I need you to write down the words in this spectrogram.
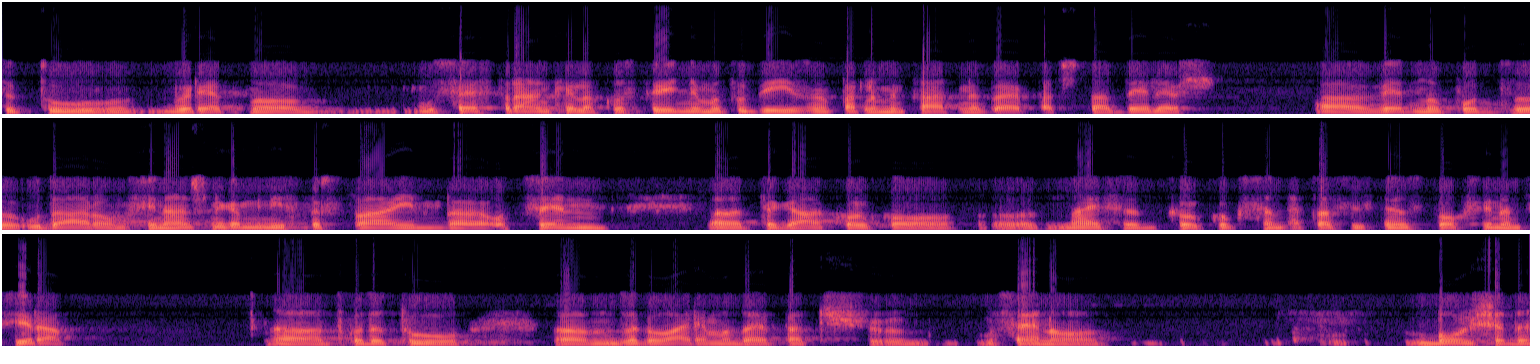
se tu verjetno vse stranke lahko strinjamo, tudi izven parlamentarne, da je pač ta delež uh, vedno pod udarom finančnega ministrstva in uh, ocen uh, tega, koliko, uh, naj se, koliko se ne ta sistem sploh financira. Uh, tako da tu um, zagovarjamo, da je pač vseeno boljše, da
